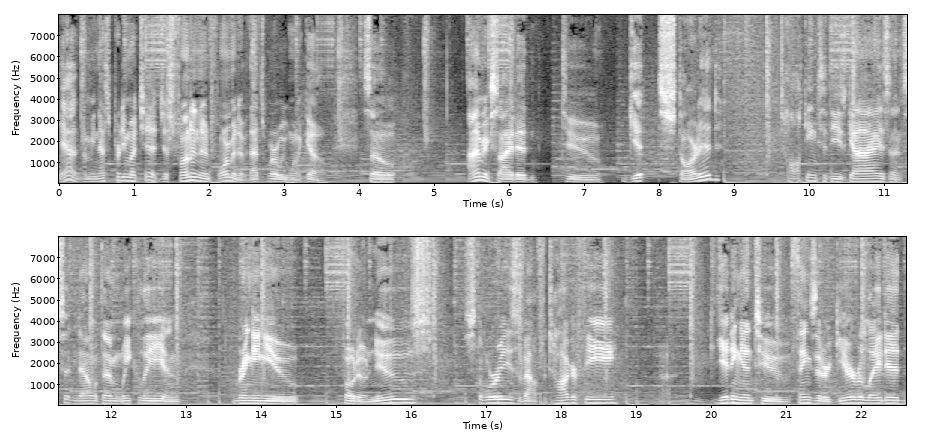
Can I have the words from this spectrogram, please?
yeah, I mean, that's pretty much it. Just fun and informative. That's where we want to go. So I'm excited to get started talking to these guys and sitting down with them weekly and bringing you photo news, stories about photography, uh, getting into things that are gear related,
